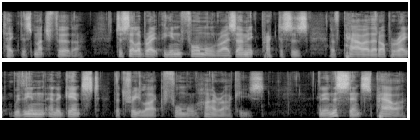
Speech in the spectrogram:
take this much further to celebrate the informal rhizomic practices of power that operate within and against the tree-like formal hierarchies. And in this sense, power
